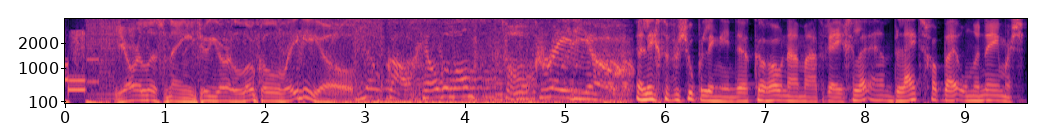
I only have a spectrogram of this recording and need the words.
You're listening to your local radio. Lokaal Gelderland Talk Radio. Een lichte versoepeling in de coronamaatregelen en blijdschap bij ondernemers.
